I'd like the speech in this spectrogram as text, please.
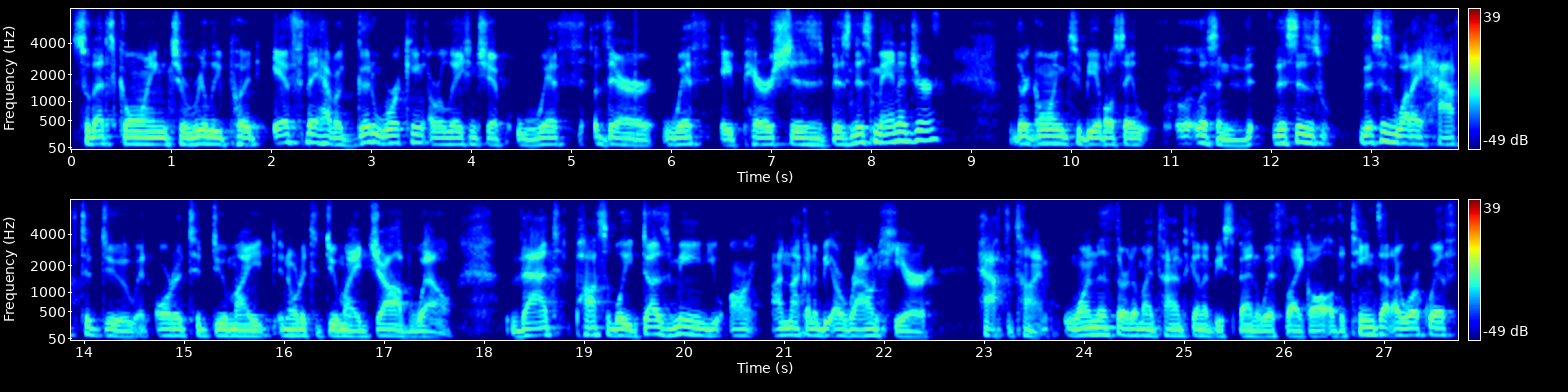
So that's going to really put if they have a good working relationship with their with a parish's business manager, they're going to be able to say, "Listen, th- this is this is what I have to do in order to do my in order to do my job well." That possibly does mean you aren't. I'm not going to be around here half the time. One third of my time is going to be spent with like all of the teens that I work with.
